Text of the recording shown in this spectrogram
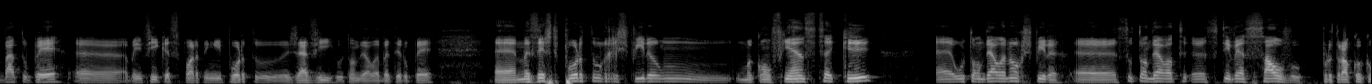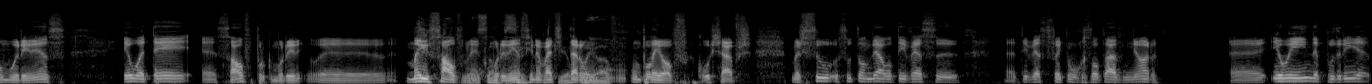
bate o pé, a Benfica, Sporting e Porto, já vi o tom dela bater o pé, mas este Porto respira um, uma confiança que uh, o Tondela não respira. Uh, se o Tondela uh, se tivesse salvo por troca com o Moreirense, eu até salvo, porque meio salvo, né? com o Moreirense ainda vai disputar um, um play-off com os Chaves. Mas se, se o Tondela tivesse, tivesse feito um resultado melhor, eu ainda poderia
